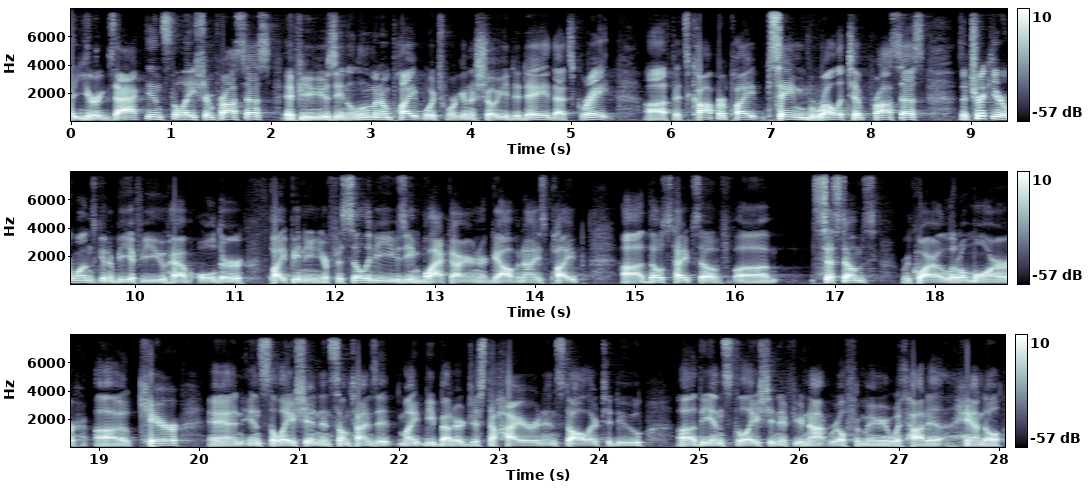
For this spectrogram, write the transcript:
your exact installation process. If you're using aluminum pipe, which we're going to show you today, that's great. Uh, if it's copper pipe, same relative process. The trickier one's going to be if you have older piping in your facility using black iron or galvanized pipe. Uh, those types of uh, systems require a little more uh, care and installation and sometimes it might be better just to hire an installer to do uh, the installation if you're not real familiar with how to handle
